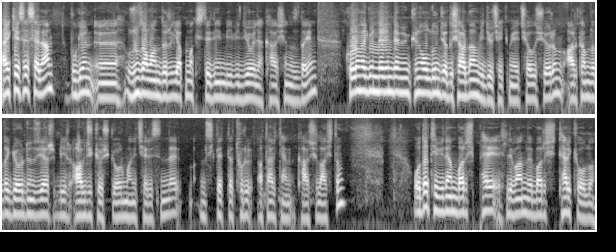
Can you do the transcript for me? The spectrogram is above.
Herkese selam. Bugün e, uzun zamandır yapmak istediğim bir video ile karşınızdayım. Korona günlerinde mümkün olduğunca dışarıdan video çekmeye çalışıyorum. Arkamda da gördüğünüz yer bir avcı köşkü orman içerisinde. Bisikletle tur atarken karşılaştım. Oda TV'den Barış Pehlivan ve Barış Terkoğlu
